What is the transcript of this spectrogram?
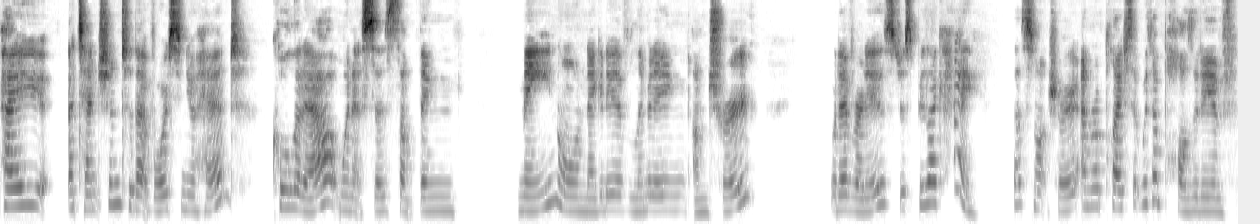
pay attention to that voice in your head call it out when it says something mean or negative limiting untrue whatever it is, just be like, hey, that's not true, and replace it with a positive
